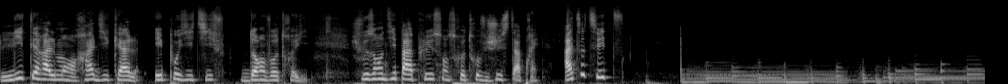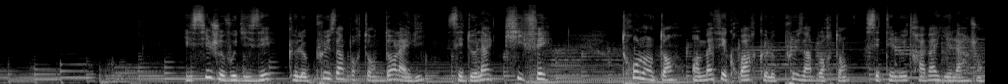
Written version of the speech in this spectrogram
littéralement radical et positif dans votre vie. Je vous en dis pas plus, on se retrouve juste après. À tout de suite. Et si je vous disais que le plus important dans la vie, c'est de la kiffer? Trop longtemps, on m'a fait croire que le plus important, c'était le travail et l'argent.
